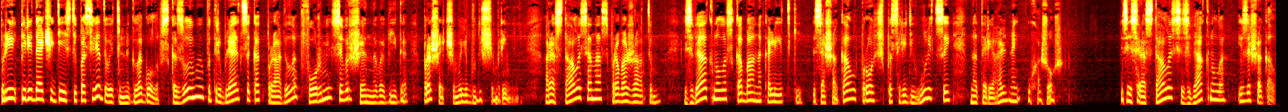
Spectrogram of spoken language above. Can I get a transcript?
При передаче действий последовательно глаголов сказуемый употребляется, как правило, в форме совершенного вида, прошедшем или будущем времени. Рассталась она с провожатым, звякнула скоба на калитке, зашагал прочь посреди улицы нотариальный ухажер. Здесь рассталась, звякнула и зашагал.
